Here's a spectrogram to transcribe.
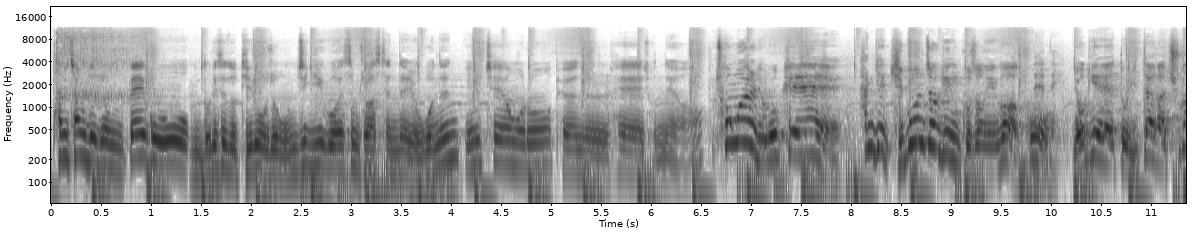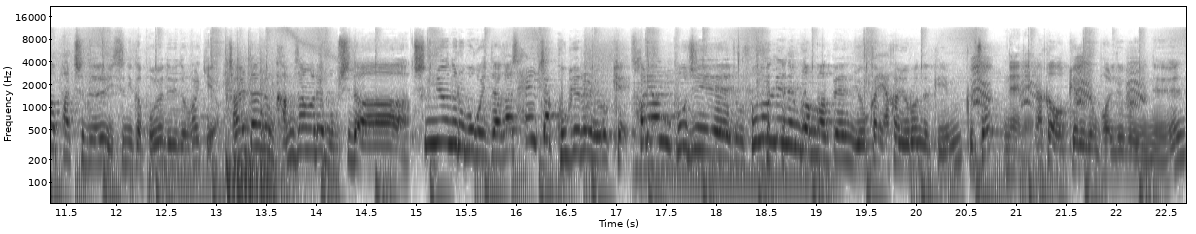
탄창도 좀 빼고 놀이새도 뒤로 좀 움직이고 했으면 좋았을 텐데 요거는 일체형으로 표현을 해줬네요. 총을 이렇게 한게 기본적인 구성인 것 같고 네네. 여기에 또 이따가 추가 파츠들 있으니까 보여드리도록 할게요. 자 일단 좀 감상을 해봅시다. 보니까 측면으로 보고 있다가 살짝 고개를 이렇게 서련 포즈에 좀 손 올리는 것만 뺀 약간, 약간 이런 느낌. 그쵸? 네네. 약간 어깨를 좀 벌리고 있는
